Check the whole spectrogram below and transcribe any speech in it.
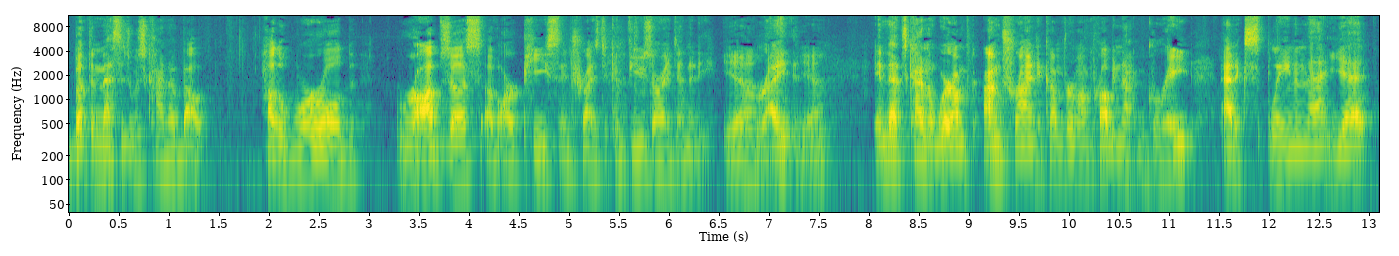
But the message was kind of about how the world robs us of our peace and tries to confuse our identity, Yeah. right? Yeah. And that's kind of where I'm I'm trying to come from. I'm probably not great at explaining that yet.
